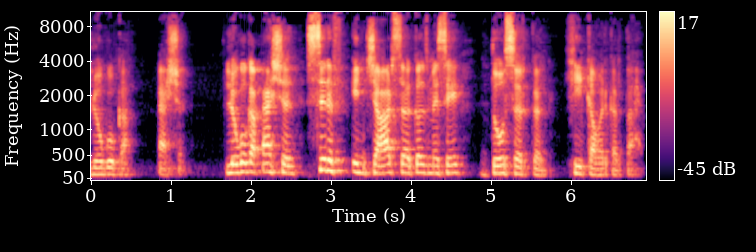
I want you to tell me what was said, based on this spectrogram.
लोगों का पैशन लोगों का पैशन सिर्फ़ इन चार सर्कल्स में से दो सर्कल ही कवर करता है.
